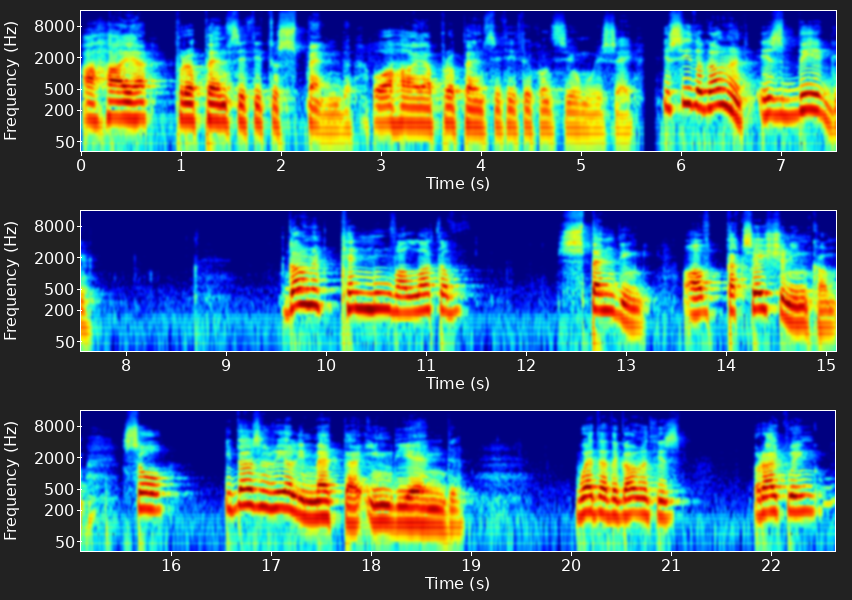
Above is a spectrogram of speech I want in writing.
a higher propensity to spend or a higher propensity to consume, we say. You see, the government is big. Government can move a lot of spending, of taxation income. So it doesn't really matter in the end whether the government is right wing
